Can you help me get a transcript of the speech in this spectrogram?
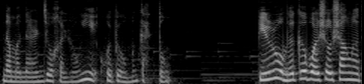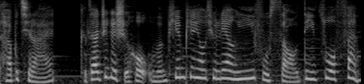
那么男人就很容易会被我们感动。比如我们的胳膊受伤了，抬不起来，可在这个时候，我们偏偏要去晾衣服、扫地、做饭。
